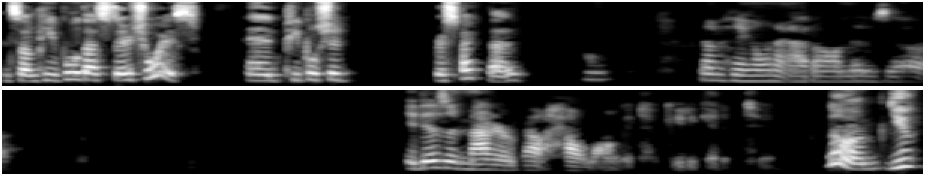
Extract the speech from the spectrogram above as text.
and some people that's their choice, and people should respect that. Another thing I want to add on is uh, it doesn't matter about how long it took you to get it to. No, you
